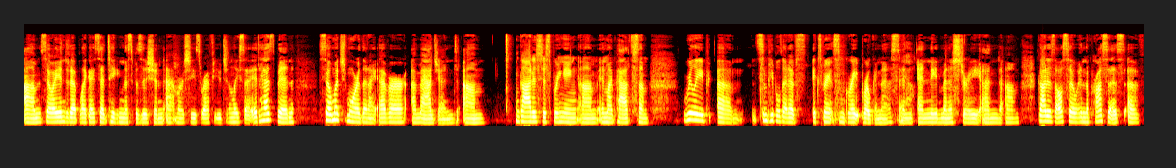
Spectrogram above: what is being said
um, so I ended up, like I said, taking this position at Mercy's Refuge. And Lisa, it has been so much more than I ever imagined. Um, God is just bringing um, in my path some really um, some people that have experienced some great brokenness and, Yeah. and need ministry. And um, God is also in the process of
